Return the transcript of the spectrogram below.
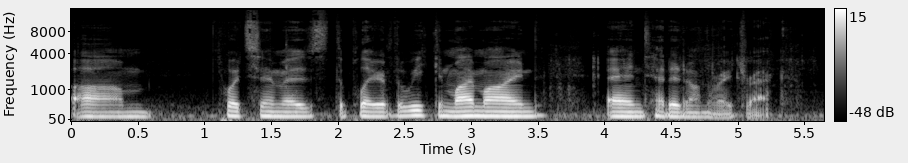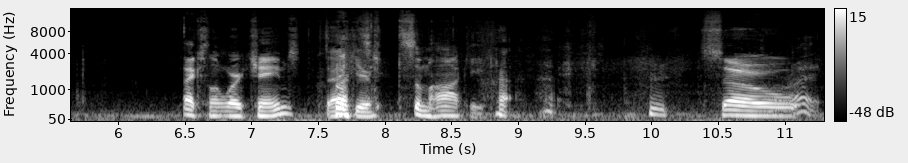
um, puts him as the player of the week in my mind, and headed on the right track. Excellent work, James. Thank Let's you. get Some hockey. so, right,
